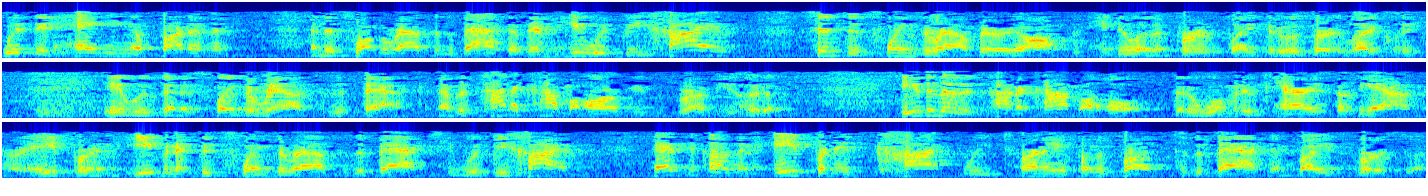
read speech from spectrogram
with it hanging in front of him and it swung around to the back of him, he would be higher since it swings around very often. He knew in the first place that it was very likely it was going to swing around to the back. Now, the Tanakhama argues with Rabbi Yehuda. Even though the Tanakhama holds that a woman who carries something out in her apron, even if it swings around to the back, she would be high. That's because an apron is constantly turning from the front to the back and vice versa.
